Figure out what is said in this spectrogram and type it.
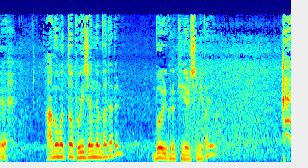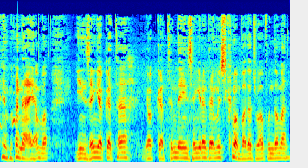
예. 아무것도 보이지 않는 바다를 뭘 그렇게 열심히 봐요? 뭐 나야 뭐 인생 역 같아 역 같은 내 인생이랑 닮은 시커먼 바다 좋아 본다만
